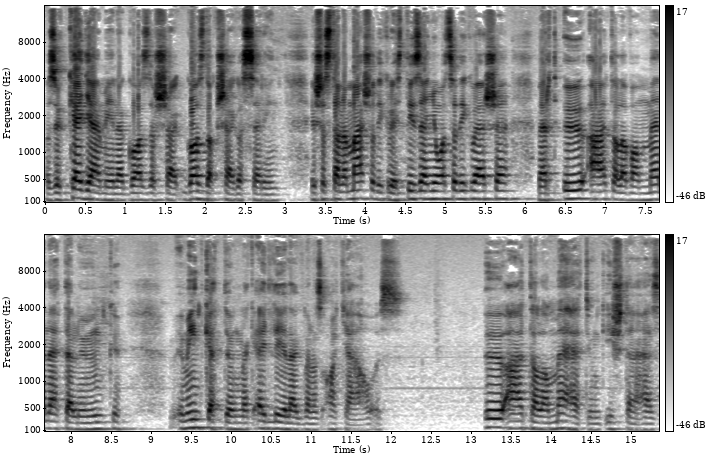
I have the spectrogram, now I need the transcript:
az ő kegyelmének gazdaság, gazdagsága szerint. És aztán a második rész 18. verse, mert ő általa van menetelünk mindkettőnknek egy lélekben az atyához. Ő általa mehetünk Istenhez.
